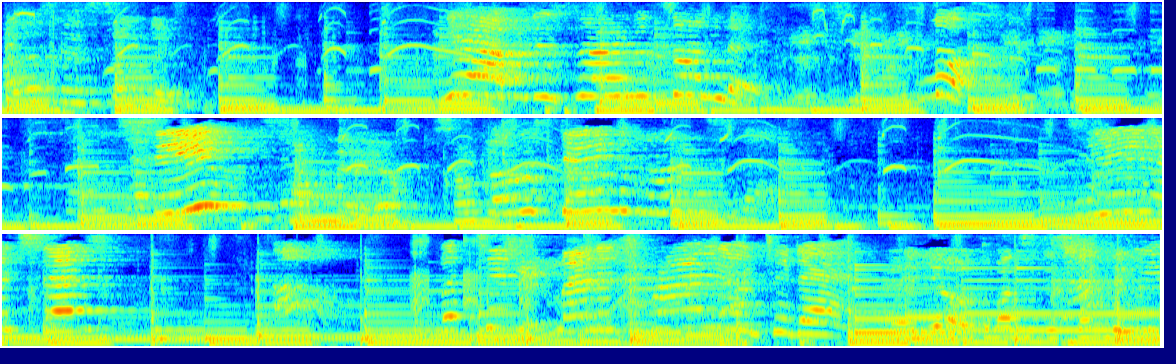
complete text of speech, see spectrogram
Well, this is Sunday. Yeah, but it's not even Sunday. Look. See? Sunday, yeah. See, it says. Oh, but, but it's Friday today. Hey, yo, Sunday.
